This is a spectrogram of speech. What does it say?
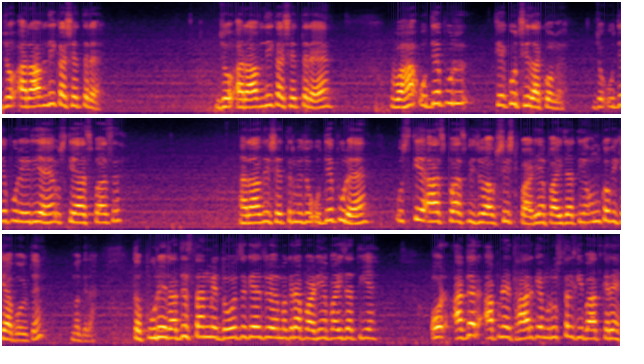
जो अरावली का क्षेत्र है। जो अरावली का क्षेत्र है, वहाँ उदयपुर के कुछ इलाकों में, जो उदयपुर एरिया है, उसके आसपास अरावली क्षेत्र में जो उदयपुर है, उसके आसपास भी जो अवशिष्ट पहाड़ियाँ पाई जाती हैं, उनको भी क्या बोलते हैं? मगरा। तो पूरे राजस्थान में दो जगह जो है मगरा पहाड़ियाँ पाई जाती है। और अगर अपने थार के मरुस्थल की बात करें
